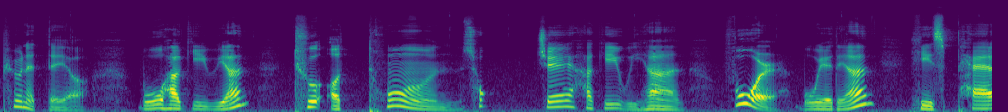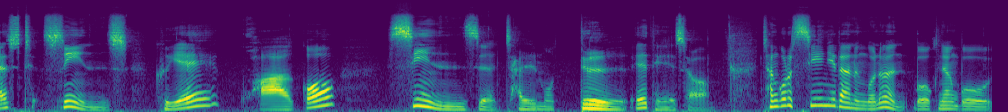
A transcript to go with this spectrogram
표현했대요. 뭐 하기 위한? to atone. 속죄하기 위한. for 뭐에 대한? his past sins. 그의 과거 sins 잘못 들에 대해서 참고로 sin이라는 거는 뭐 그냥 뭐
